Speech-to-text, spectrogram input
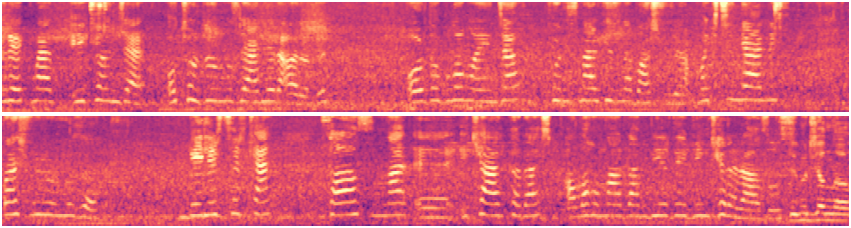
Direkt ben ilk önce oturduğumuz yerleri aradık. Orada bulamayınca polis merkezine başvuru yapmak için geldik. Başvurumuzu belirtirken sağ olsunlar e, iki arkadaş Allah onlardan bir değil bin kere razı olsun. Demircan'la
